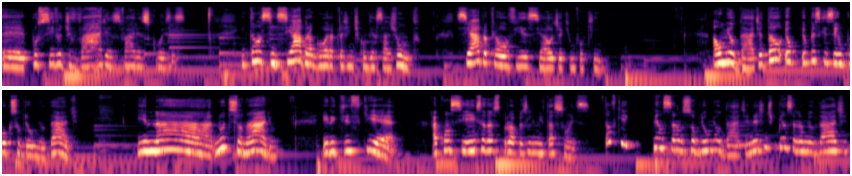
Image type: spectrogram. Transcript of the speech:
é, possível de várias, várias coisas. Então, assim, se abra agora para a gente conversar junto. Se abra para ouvir esse áudio aqui um pouquinho. A humildade. Então, eu, eu pesquisei um pouco sobre a humildade e na, no dicionário ele diz que é a consciência das próprias limitações. Então, eu fiquei pensando sobre humildade, né? A gente pensa na humildade,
